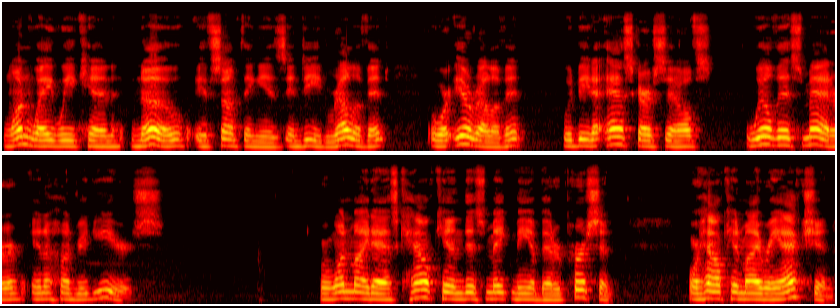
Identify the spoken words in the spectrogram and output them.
One way we can know if something is indeed relevant or irrelevant would be to ask ourselves, will this matter in a hundred years? Or one might ask, how can this make me a better person? Or how can my reaction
